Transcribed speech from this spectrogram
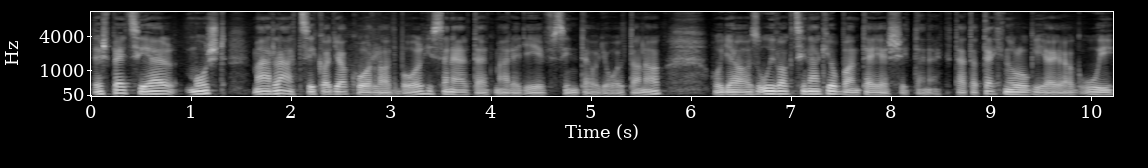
de speciál most már látszik a gyakorlatból, hiszen eltelt már egy év szinte, hogy oltanak, hogy az új vakcinák jobban teljesítenek. Tehát a technológiailag új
